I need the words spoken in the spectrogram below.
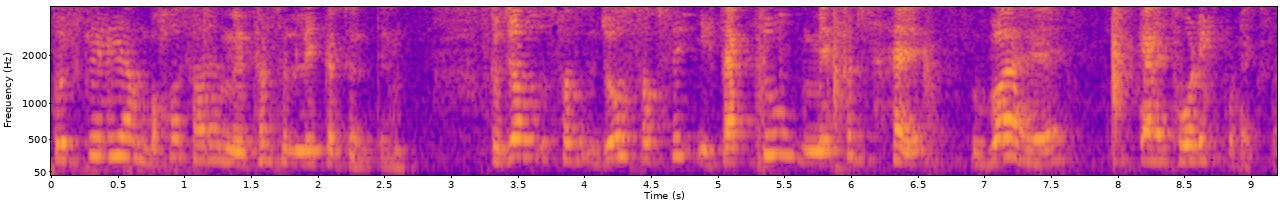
तो इसके लिए हम बहुत सारे मेथड्स लेकर चलते हैं। तो जो सब, जो सबसे इफ़ेक्टिव मेथड्स है, वह है कैथोडिक प्रोटेक्शन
